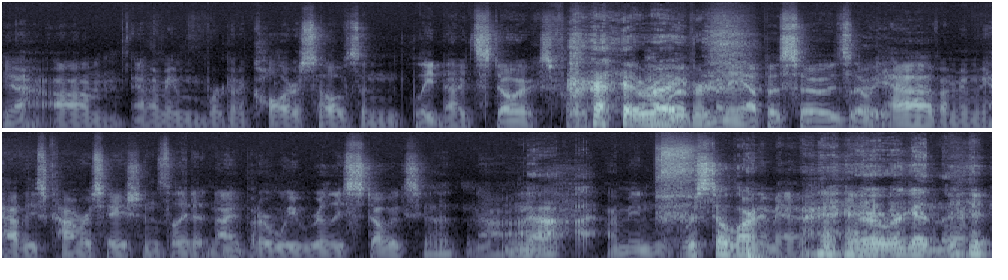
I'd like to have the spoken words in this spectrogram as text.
yeah. Um, and I mean, we're gonna call ourselves in late night stoics for Right. however many episodes that we have. I mean, we have these conversations late at night, but are we really stoics yet? No. I- Nah, I- I mean, we're still learning, man. We're- we're getting there.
